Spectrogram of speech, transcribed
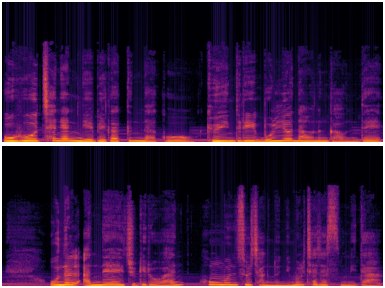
오후 찬양 예배가 끝나고 교인들이 몰려 나오는 가운데 오늘 안내해 주기로 한 홍문수 장로님을 찾았습니다.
